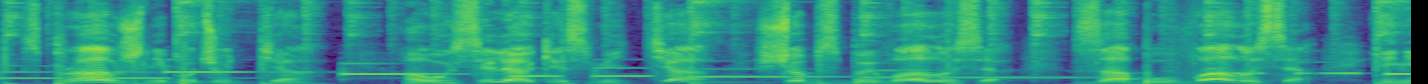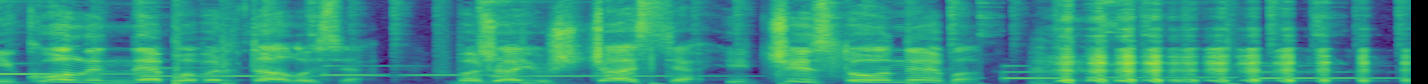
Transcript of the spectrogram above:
справжні почуття, а усіляке сміття, щоб збивалося, забувалося і ніколи не поверталося. Бажаю щастя і чистого неба.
